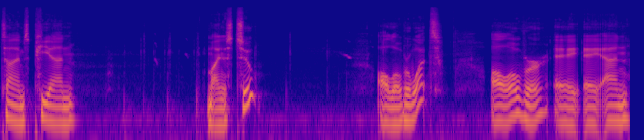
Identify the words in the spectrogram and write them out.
times pn minus 2 all over what? All over a a n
